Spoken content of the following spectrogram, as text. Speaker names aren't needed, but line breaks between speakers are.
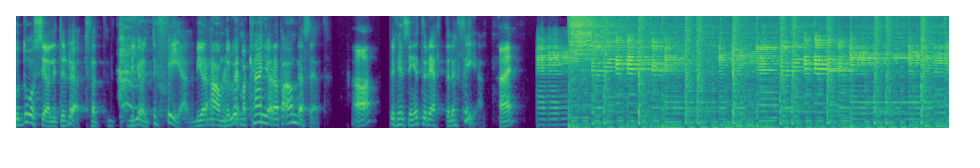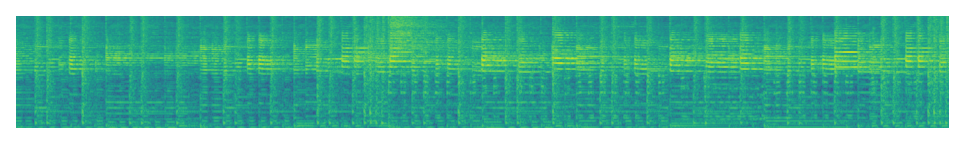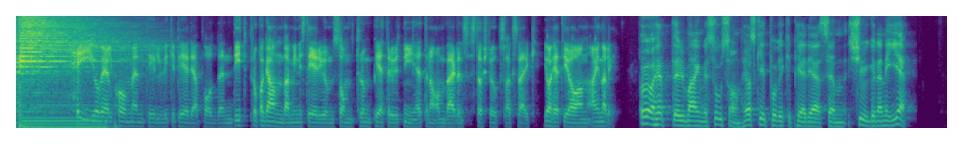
Och då ser jag lite rött, för att vi gör inte fel. Vi gör annorlunda. Man kan göra på andra sätt.
Ja.
Det finns inget rätt eller fel.
Nej. Välkommen till Wikipedia-podden, ditt propagandaministerium som trumpetar ut nyheterna om världens största uppslagsverk. Jag heter Jan Ainali.
Och jag heter Magnus Olsson. Jag har skrivit på Wikipedia sedan 2009.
